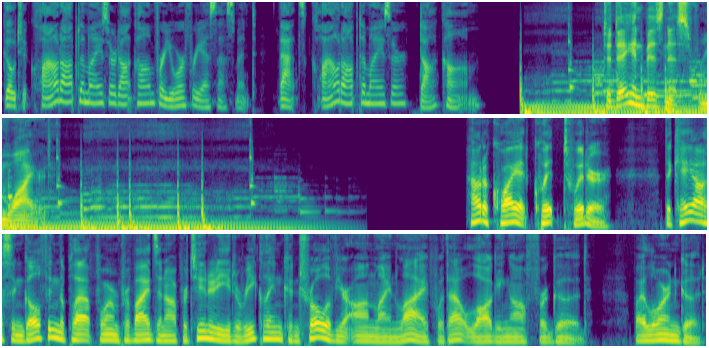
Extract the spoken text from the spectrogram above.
Go to cloudoptimizer.com for your free assessment. That's cloudoptimizer.com. Today in Business from Wired. How to quiet quit Twitter. The chaos engulfing the platform provides an opportunity to reclaim control of your online life without logging off for good. By Lauren Goode.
